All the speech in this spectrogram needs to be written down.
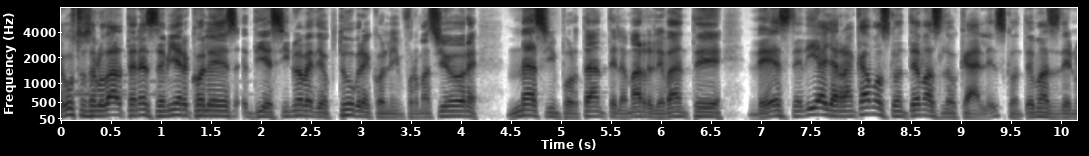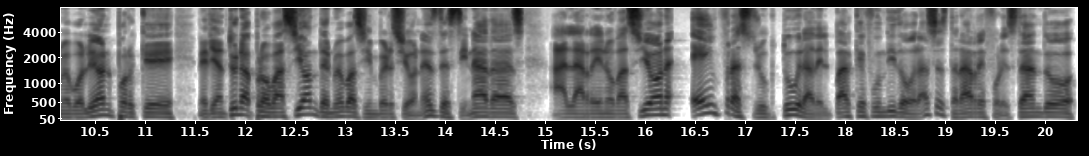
Qué gusto saludarte en este miércoles 19 de octubre con la información más importante, la más relevante de este día. Y arrancamos con temas locales, con temas de Nuevo León, porque mediante una aprobación de nuevas inversiones destinadas a la renovación e infraestructura del Parque Fundidora, se estará reforestando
